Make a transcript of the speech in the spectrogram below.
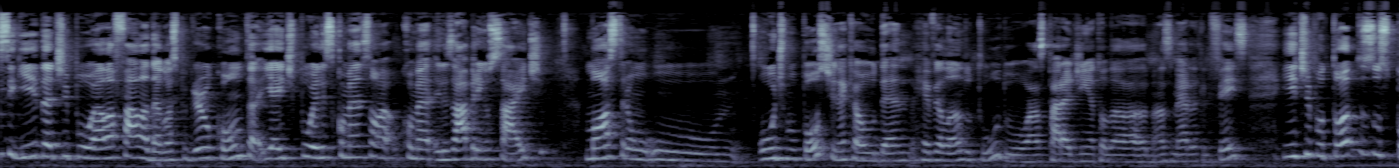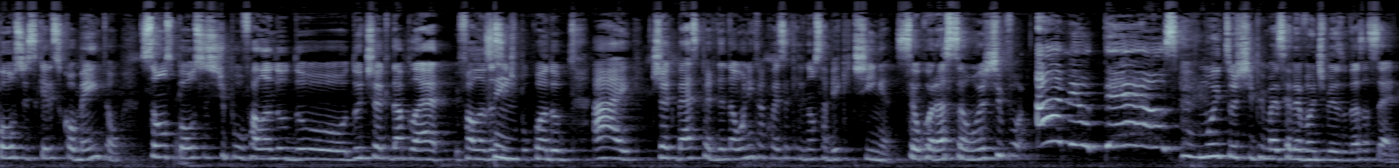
Em seguida, tipo, ela fala da Gossip Girl, conta, e aí, tipo, eles começam a, come- eles abrem o site, mostram o, o último post, né, que é o Dan revelando tudo, as paradinhas, todas as merdas que ele fez, e, tipo, todos os posts que eles comentam são os posts, tipo, falando do, do Chuck da Blair, e falando assim, Sim. tipo, quando, ai, Chuck Bass perdendo a única coisa que ele não sabia que tinha, seu coração, eu, tipo, ah! Muito chip mais relevante mesmo dessa série.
